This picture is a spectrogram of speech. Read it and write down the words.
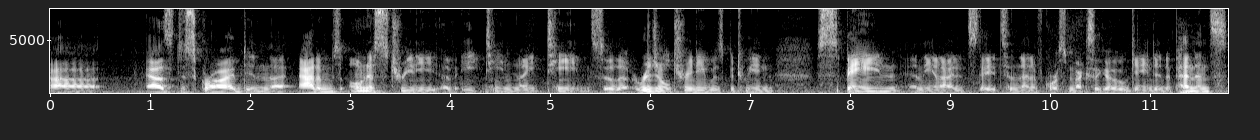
uh, as described in the Adams-Onis Treaty of 1819. So the original treaty was between Spain and the United States, and then, of course, Mexico gained independence,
